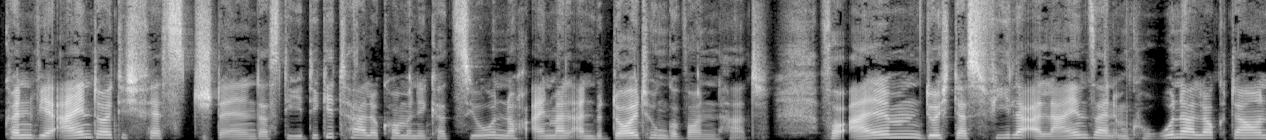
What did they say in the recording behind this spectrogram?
können wir eindeutig feststellen, dass die digitale Kommunikation noch einmal an Bedeutung gewonnen hat. Vor allem durch das viele Alleinsein im Corona-Lockdown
